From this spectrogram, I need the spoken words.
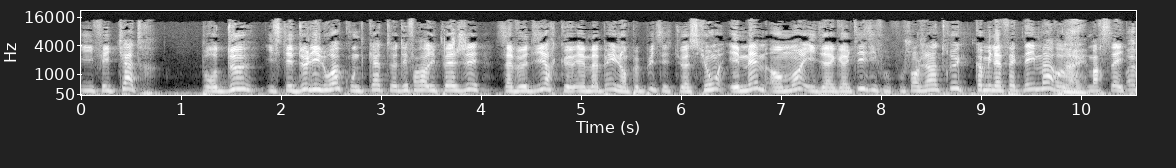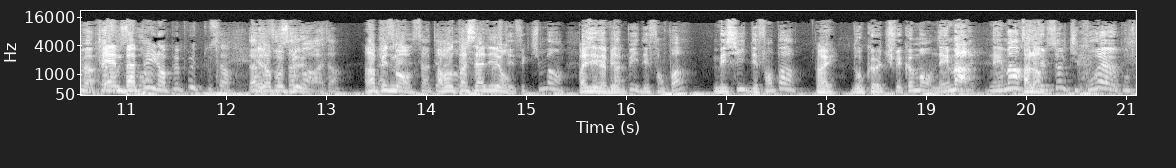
il fait 4 pour deux, il c'était deux Lillois contre quatre défenseurs du PSG. Ça veut dire que Mbappé, il en peut plus de cette situation. Et même, à un moment, il dit à Galtier, il faut, faut changer un truc, comme il a fait avec Neymar euh, Ouais. Marseille. Ouais, après, et Mbappé, savoir. il en peut plus de tout ça. Non, Il en faut peut plus. attends. Rapidement, c'est- c'est avant de passer à Lyon. qu'effectivement, Vas-y, Nabil. Mbappé, il défend pas. Messi, il défend pas. Ouais. Donc euh, tu fais comment Neymar, Neymar, c'était le seul qui courait euh, contre.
